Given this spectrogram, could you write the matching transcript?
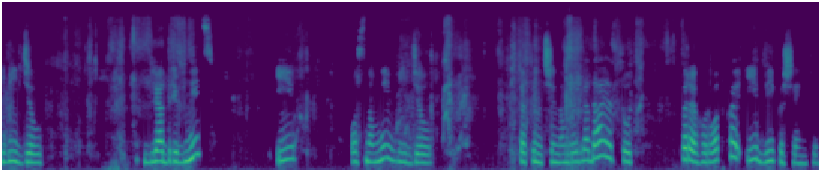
відділ для дрібниць і основний відділ таким чином виглядає тут перегородка і дві кишеньки.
